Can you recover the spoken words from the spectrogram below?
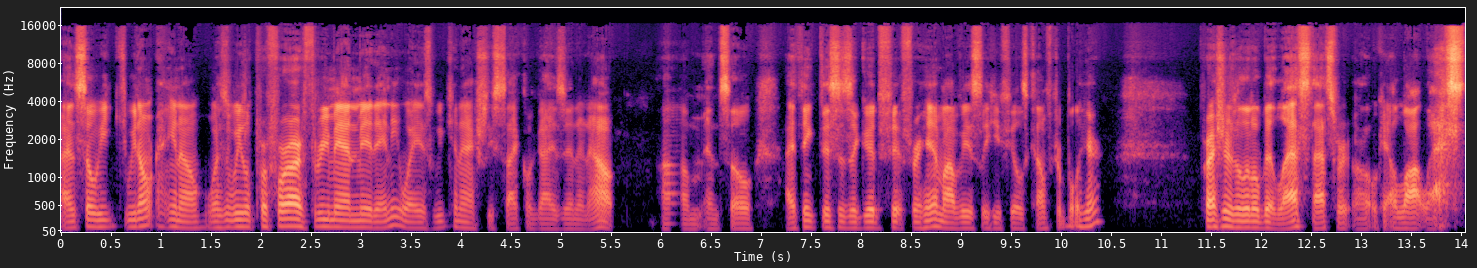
And so we we don't, you know, we prefer our three man mid anyways, we can actually cycle guys in and out. Um, and so I think this is a good fit for him. Obviously, he feels comfortable here. Pressure's a little bit less. That's for oh, okay, a lot less,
